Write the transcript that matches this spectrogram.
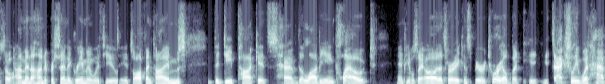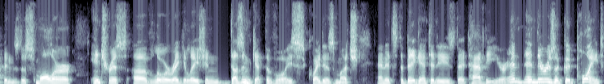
So I'm in 100% agreement with you. It's oftentimes the deep pockets have the lobbying clout, and people say, oh, that's very conspiratorial, but it's actually what happens. The smaller interests of lower regulation doesn't get the voice quite as much and it's the big entities that have the ear and and there is a good point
